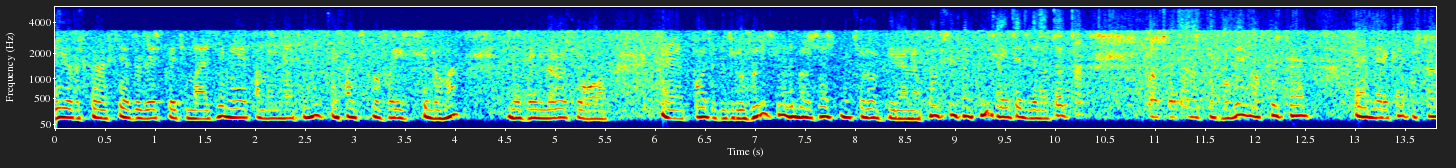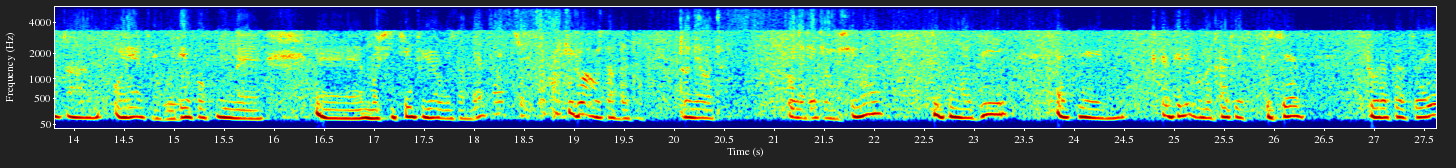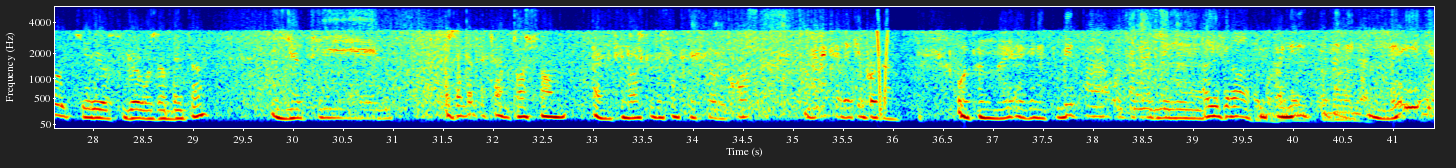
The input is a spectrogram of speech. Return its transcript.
δύο δισκογραφικές δουλειές που ετοιμάζει. Μία είπαμε είναι έτοιμη και θα κυκλοφορήσει σύντομα. Δεν θα ενημερώσω εγώ ε, πότε θα κυκλοφορήσει και να την παρουσιάσουμε και ολόκληρη. Αλλά απόψε θα, θα έχετε τη δυνατότητα προς το τέλος του εκπομπή να ακούσετε ε, μερικά από αυτά τα ωραία τραγουδία που έχουν ε, ε, μουσική του Γιώργου Ζαμπέτα και στίχους του Γιώργου Ζαμπέτα, το νεότερο που είναι δίπλα μου σήμερα και που μαζί έτσι επιλέγουμε κάποιες πτυχές του ρεπερτορίου κυρίως του Γιώργου Ζαμπέτα γιατί ο Ζαμπέτα ήταν τόσο αληθινός και τόσο πληθωρικός που δεν έκανε τίποτα όταν έβγαινε στην πίστα, όταν έβγαινε... Αληθινό άνθρωπο. εμφανής, Ναι, είναι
